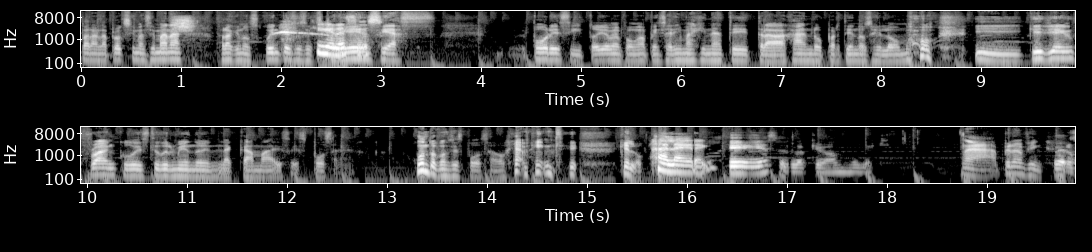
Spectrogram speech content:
para la próxima semana para que nos cuente sus experiencias. Pobrecito, yo me pongo a pensar, imagínate trabajando, partiéndose el lomo y que James Franco esté durmiendo en la cama de su esposa. Junto con su esposa, obviamente. Qué loco. A la Eso es lo que vamos de aquí. Ah, pero en fin. Pero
